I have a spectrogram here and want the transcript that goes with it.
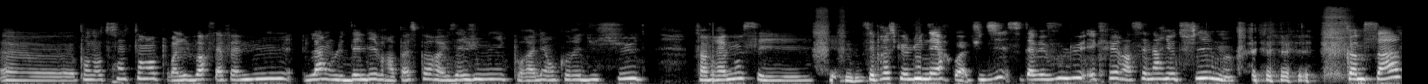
euh, pendant 30 ans pour aller voir sa famille. Là, on lui délivre un passeport à usage unique pour aller en Corée du Sud. Enfin, vraiment, c'est, c'est presque lunaire, quoi. Tu dis, si tu avais voulu écrire un scénario de film comme ça,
